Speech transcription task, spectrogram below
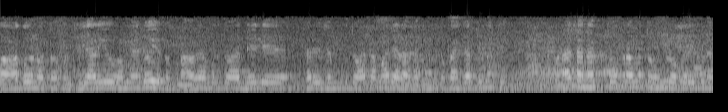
આગો નહોતો, પણ શિયાળિયું અમે જોયું હતું પણ હવે અમે તો આ ડેલી સર્વિસ અમે તો આટા માર્યા રાખે મેં તો કાંઈ કરતું નથી. પણ અચાનક છોકરામાં તો હુમલો કરીને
